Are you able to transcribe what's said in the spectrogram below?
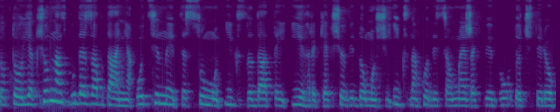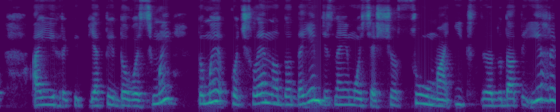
Тобто, якщо в нас буде завдання оцінити суму х додати y, якщо відомо, що х знаходиться в межах від 2 до 4, а y від 5 до 8, то ми почленно додаємо, дізнаємося, що сума х додати y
